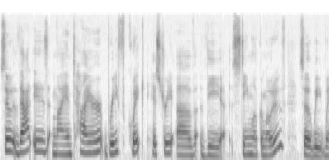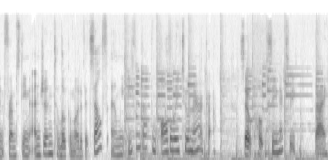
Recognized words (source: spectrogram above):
So that is my entire brief, quick history of the steam locomotive. So we went from steam engine to locomotive itself, and we even got them all the way to America. So hope to see you next week. Bye.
